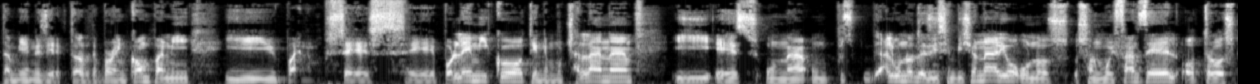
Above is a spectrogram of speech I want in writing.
también es director de Boring Company, y bueno, pues es eh, polémico, tiene mucha lana, y es una, pues, algunos les dicen visionario, unos son muy fans de él, otros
